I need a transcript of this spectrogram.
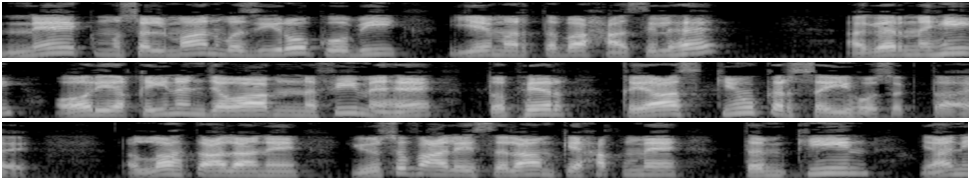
نیک مسلمان وزیروں کو بھی یہ مرتبہ حاصل ہے؟ اگر نہیں اور یقیناً جواب نفی میں ہے، تو پھر قیاس کیوں کر صحیح ہو سکتا ہے؟ اللہ تعالیٰ نے یوسف علیہ السلام کے حق میں تمکین یعنی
